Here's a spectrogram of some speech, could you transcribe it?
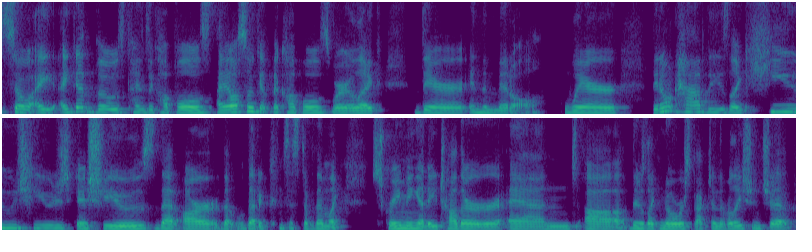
so I I get those kinds of couples. I also get the couples where like they're in the middle where they don't have these like huge huge issues that are that that consist of them like screaming at each other and uh, there's like no respect in the relationship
